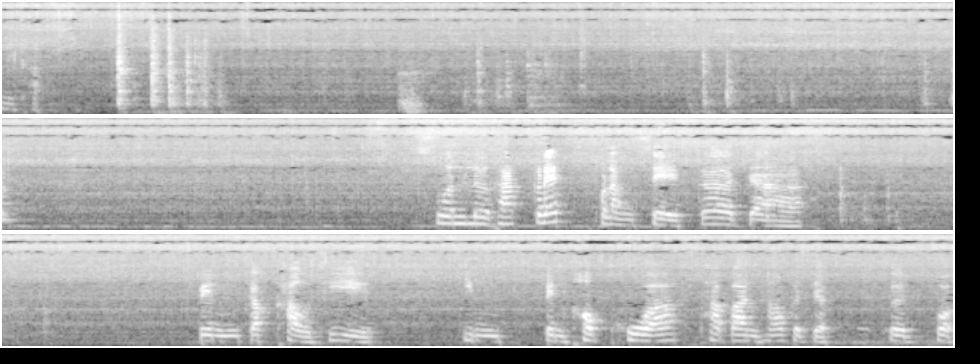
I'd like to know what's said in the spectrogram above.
นี่ค่ะ ส่วนเลอคักเกรดฝรั่งเศสก็จะ เป็นกับข้าวที่กินเป็นครอบครัวถ้าบ้านเขาก็จะเกิดพวก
